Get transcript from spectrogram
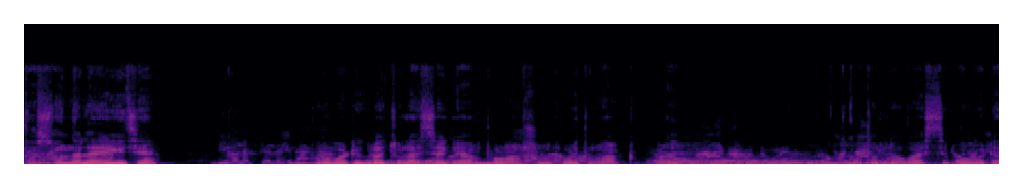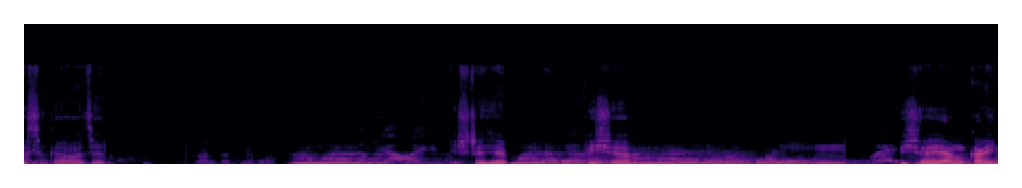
তো সন্ধ্যা লেগে গেছে। বউবাটিগুলো চলে আসছে গ্রাম প্রোগ্রাম শুরু করে দেবো একটু পরে। কত লোক আসছে বউবাটি আসছে দেখা আছে। স্টেজে পিসা পিসা অ্যাঙ্কারিং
